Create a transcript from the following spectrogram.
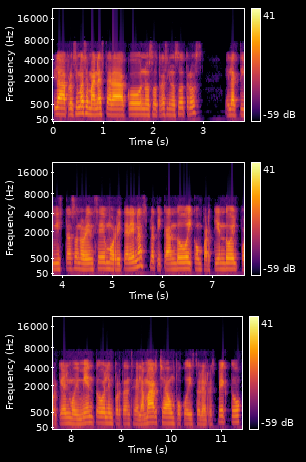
la próxima semana estará con nosotras y nosotros el activista sonorense Morrita Arenas, platicando y compartiendo el porqué del movimiento, la importancia de la marcha, un poco de historia al respecto.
